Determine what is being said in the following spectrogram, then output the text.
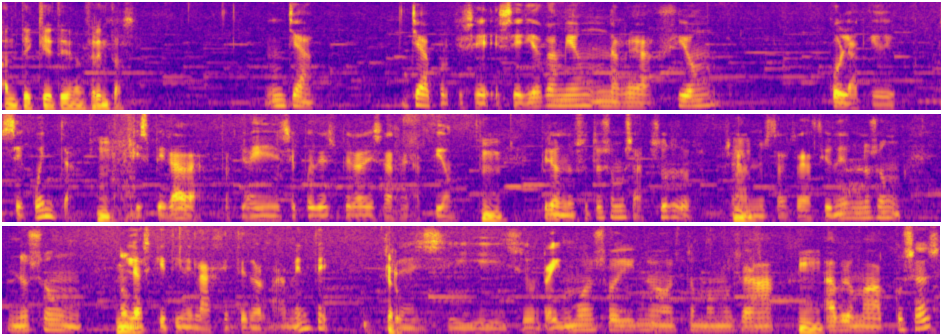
ante qué te enfrentas. ya, ya, porque se- sería también una reacción con la que se cuenta, Mm, esperada, porque ahí se puede esperar esa reacción. mm, Pero nosotros somos absurdos, o sea, Mm. nuestras reacciones no son, no son No, las que tiene la gente normalmente. Claro. Eh, si sonreímos hoy nos tomamos a, Mm, a broma cosas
